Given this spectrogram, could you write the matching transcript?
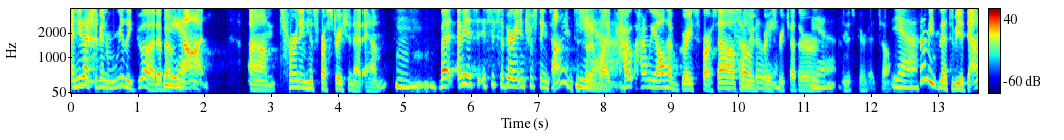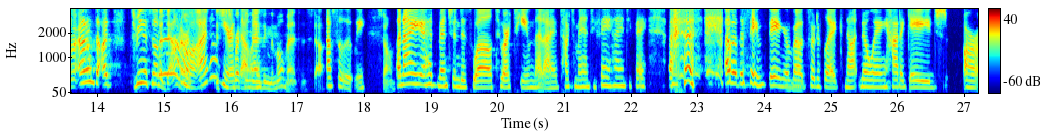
and he's actually been really good about Yeah. not um, turning his frustration at m Mhm. but I mean, it's it's just a very interesting time to sort of like how how do we all have grace for ourselves? How do we have grace for each other Yeah. in this period? So Yeah. I don't mean that to be a downer. I don't. I, to me, that's not a downer. It's just, I don't it's hear just it recognizing the moment and stuff. Absolutely. So And I had mentioned as well to our team that I talked to my Auntie Faye, hi Auntie Faye, about the same thing Mhm. about sort of like not knowing how to gauge our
